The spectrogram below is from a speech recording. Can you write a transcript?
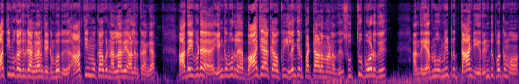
அதிமுகவுக்கு இருக்காங்களான்னு கேட்கும்போது அதிமுகவுக்கு நல்லாவே ஆள் இருக்காங்க. அதை விட எங்கள் ஊரில் பாஜகவுக்கு இளைஞர் பட்டாளமானது சுத்து போடுது. அந்த இரநூறு மீட்டர் தாண்டி ரெண்டு பக்கமும்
